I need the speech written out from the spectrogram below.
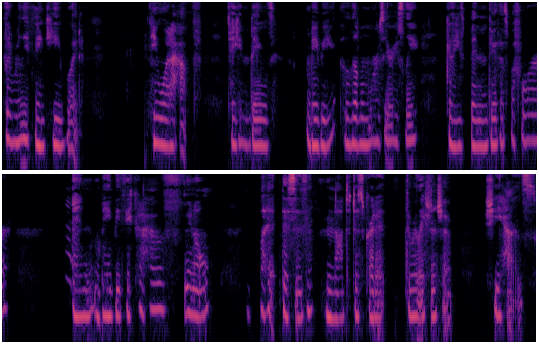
Because I really think he would, he would have taken things maybe a little more seriously because he's been through this before and maybe they could have, you know, but this is not to discredit the relationship she has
